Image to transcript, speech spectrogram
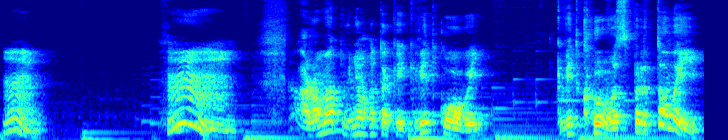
Хм. Хм. Аромат в нього такий квітковий. Квітково-спиртовий.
